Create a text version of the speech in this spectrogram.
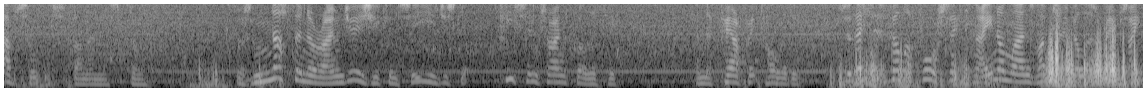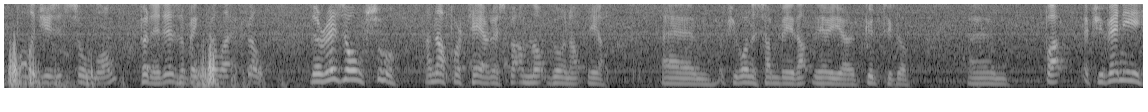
absolutely stunning this film. There's nothing around you as you can see, you just get peace and tranquility and the perfect holiday. So this is Villa 469 on Lanz Luxury Villas website. Apologies it's so long, but it is a big villa to fill. There is also an upper terrace, but I'm not going up there. Um, if you want to sunbathe up there, you're good to go. Um, but if you've any,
